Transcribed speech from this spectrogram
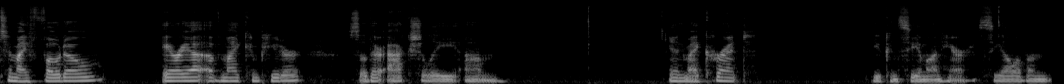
to my photo area of my computer. So they're actually um, in my current, you can see them on here. See all of them?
